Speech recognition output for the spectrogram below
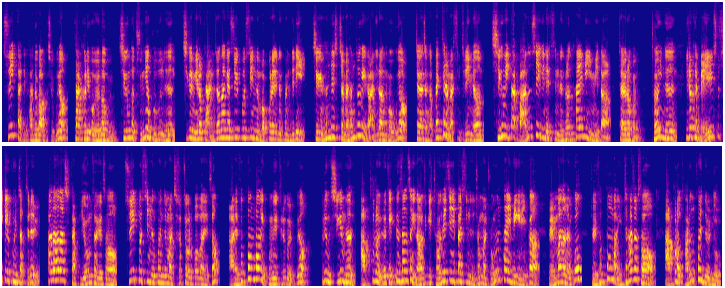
수익까지 가져가 보시고요. 자 그리고 여러분 지금 더 중요한 부분은 지금 이렇게 안전하게 수익 볼 수 있는 먹거리에 있는 코인들이 지금 현재 시점에 한두 개가 아니라는 거고요. 제가 잠깐 팩트를 말씀드리면 지금이 딱 많은 수익을 낼수 있는 그런 타이밍입니다. 자 여러분 저희는 이렇게 매일 수직의 코인 차트를 하나하나씩 다 비용석에서 수익 볼 수 있는 코인들만 지속적으로 뽑아내서 아래 소통방에 공유해 드리고 있고요. 그리고 지금은 앞으로 이렇게 큰 상승이 나와주기 전에 진입할 수 있는 정말 좋은 타이밍이니까 웬만하면 꼭 저희 소통방 입장하셔서 앞으로 다른 코인들도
